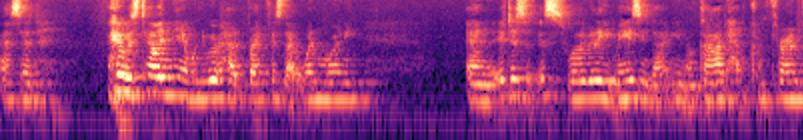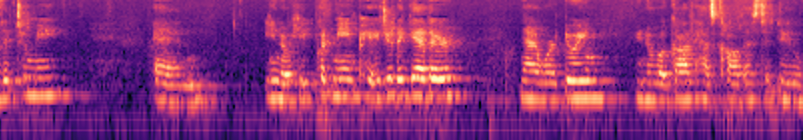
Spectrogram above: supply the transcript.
I said, I was telling him when we were had breakfast that one morning, and it just it's really really amazing that you know God had confirmed it to me, and you know He put me and Pedro together. Now we're doing you know what God has called us to do.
